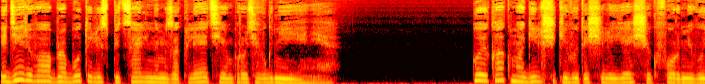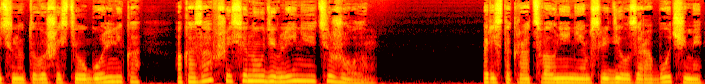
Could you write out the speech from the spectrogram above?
и дерево обработали специальным заклятием против гниения. Кое-как могильщики вытащили ящик в форме вытянутого шестиугольника, оказавшийся на удивление тяжелым. Аристократ с волнением следил за рабочими,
